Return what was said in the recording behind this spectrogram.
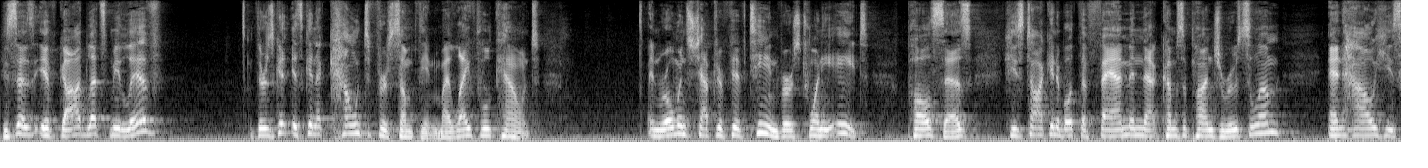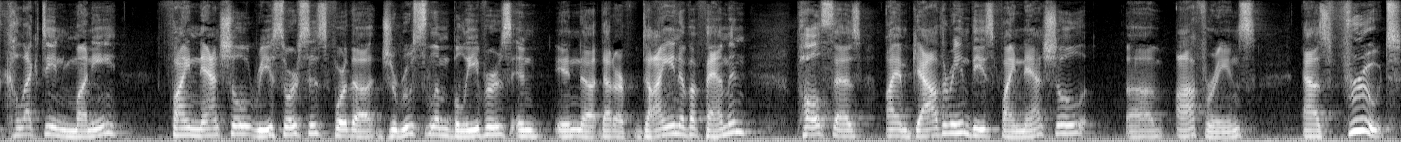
He says, if God lets me live, there's, it's going to count for something. My life will count. In Romans chapter 15, verse 28, Paul says he's talking about the famine that comes upon Jerusalem and how he's collecting money, financial resources for the Jerusalem believers in, in, uh, that are dying of a famine. Paul says, I am gathering these financial uh, offerings as fruit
